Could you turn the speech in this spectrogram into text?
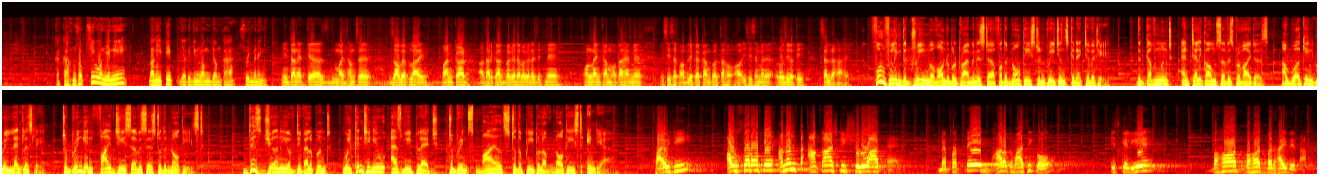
kakak masuk sibun yang ini bangi tip ya ke jinglong jong ka suin bening internet के माध्यम से job apply PAN card Aadhaar card वगैरह वगैरह जितने ऑनलाइन काम होता है मैं इसी से पब्लिक का काम करता हूँ और इसी से मेरे रोजी रोटी चल रहा है Fulfilling the dream of Honorable Prime Minister for the Northeastern region's connectivity, the government and telecom service providers are working relentlessly to bring in 5G services to the Northeast. This journey of development will continue as we pledge to bring smiles to the people of Northeast India. 5G अवसरों के अनंत आकाश की शुरुआत है मैं प्रत्येक भारतवासी को इसके लिए बहुत बहुत बधाई देता हूँ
